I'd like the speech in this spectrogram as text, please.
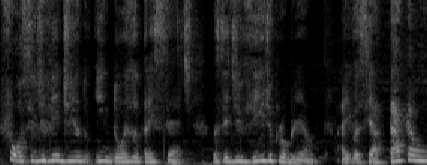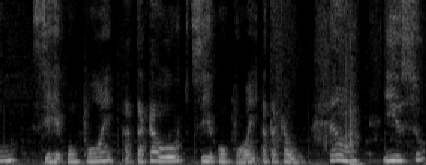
fosse dividido em dois ou três sets. Você divide o problema. Aí você ataca um, se recompõe, ataca outro, se recompõe, ataca outro. Então, isso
